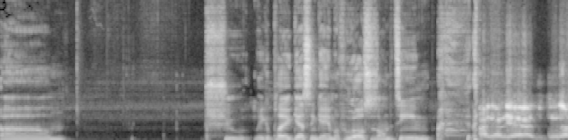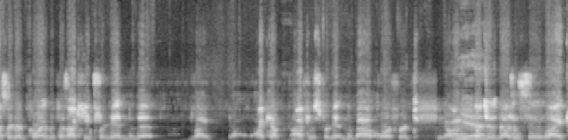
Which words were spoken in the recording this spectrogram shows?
Um. Shoot, we could play a guessing game of who else is on the team. I know. Yeah, dude, that's a good point because I keep forgetting that. Like, I kept. I was forgetting about Horford. To be honest, Yeah. that just doesn't seem like.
